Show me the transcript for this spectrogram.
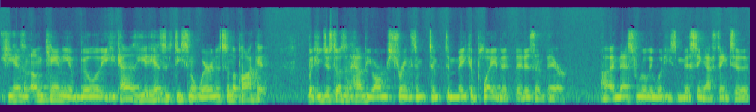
he has an uncanny ability. He kind of he has a decent awareness in the pocket, but he just doesn't have the arm strength to, to, to make a play that, that isn't there. Uh, and that's really what he's missing, I think, to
